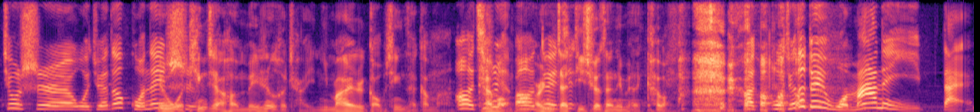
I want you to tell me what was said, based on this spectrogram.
就是我觉得国内因为我是听起来好像没任何差异，你妈也是搞不清你在干嘛。哦，其实开网吧，哦对，而你在的确在那边开网吧。啊，我觉得对我妈那一代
